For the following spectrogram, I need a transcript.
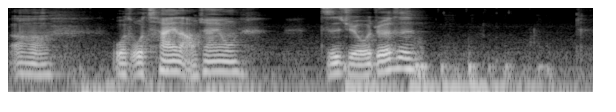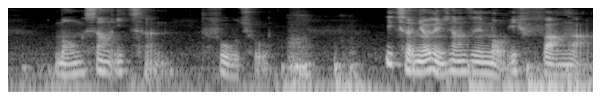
呃，我我猜啦，我现在用。直觉，我觉得是蒙上一层付出，一层有点像是某一方啊，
